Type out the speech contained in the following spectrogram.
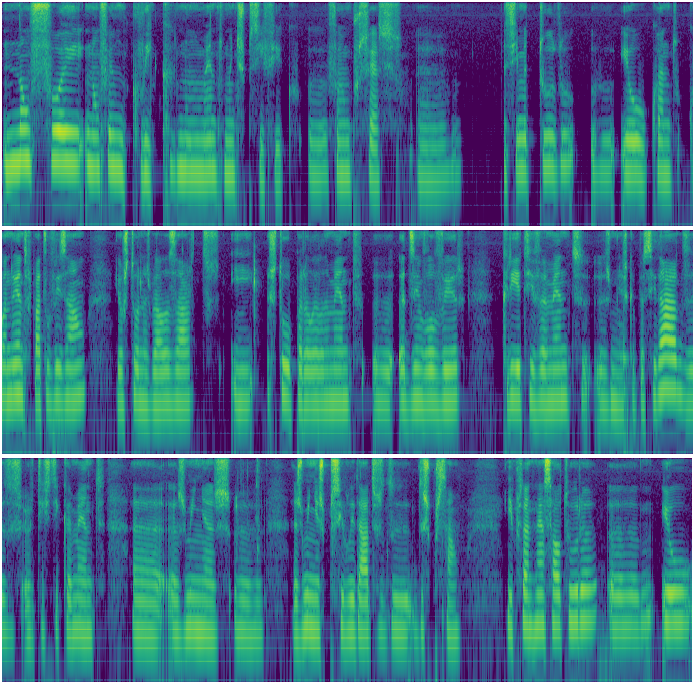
Não foi, não foi um clique num momento muito específico, uh, foi um processo. Uh, acima de tudo, uh, eu quando, quando entro para a televisão, eu estou nas belas artes e estou paralelamente a desenvolver criativamente as minhas capacidades, artisticamente as, minhas, as minhas possibilidades de, de, expressão. E, portanto, nessa altura eu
